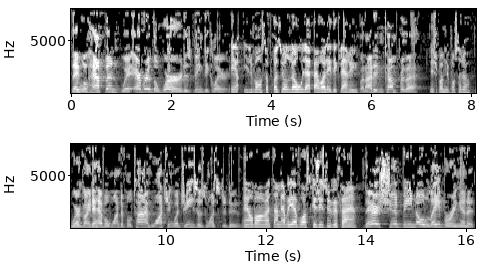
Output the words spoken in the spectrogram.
They will happen wherever the word is being declared. Et ils vont se produire là où la parole est déclarée. But I didn't come for that. Mais je suis pas venu pour cela. We're going to have a wonderful time watching what Jesus wants to do. Et on va avoir un temps merveilleux à voir ce que Jésus veut faire. There should be no laboring in it.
